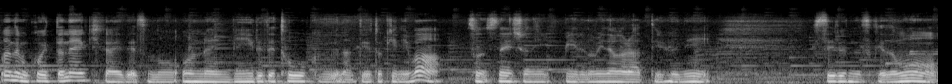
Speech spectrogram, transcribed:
まあでもこういったね機会でそのオンラインビールでトークなんていう時にはそうですね一緒にビール飲みながらっていう風にしてるんですけども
